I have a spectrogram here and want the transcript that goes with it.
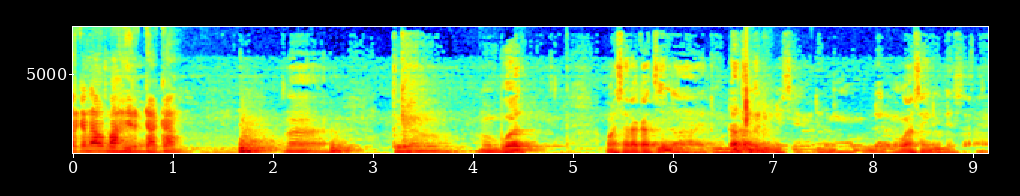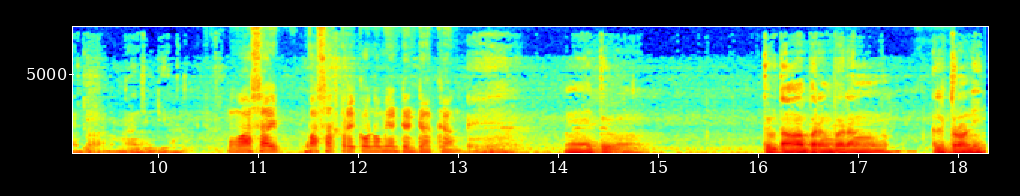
terkenal mahir dagang Nah, itu yang membuat masyarakat Cina itu datang ke Indonesia dan, dan menguasai Indonesia. Nah, itu anjing dia. menguasai pasar perekonomian dan dagang Nah, itu. Terutama barang-barang elektronik.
